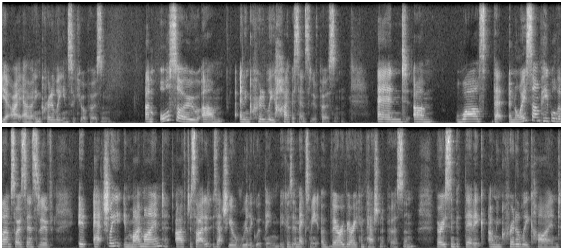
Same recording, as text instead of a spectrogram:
yeah, I am an incredibly insecure person. I'm also um, an incredibly hypersensitive person. And um, whilst that annoys some people that I'm so sensitive, it actually, in my mind, I've decided is actually a really good thing because it makes me a very, very compassionate person, very sympathetic. I'm incredibly kind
